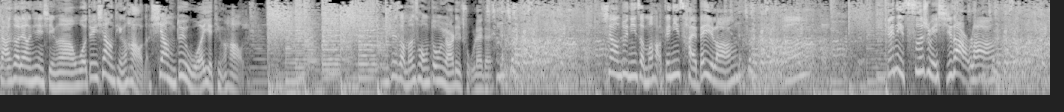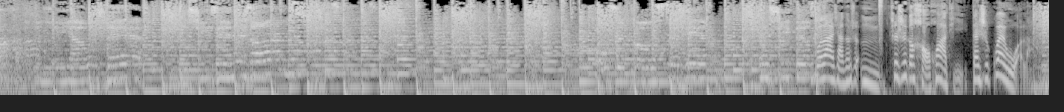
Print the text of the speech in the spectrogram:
侠客亮剑行啊，我对象挺好的，象对我也挺好的。你是怎么从动物园里出来的？象对你怎么好？给你踩背了？啊？给你呲水洗澡了？郭大侠他说：“嗯，这是个好话题，但是怪我了，怪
